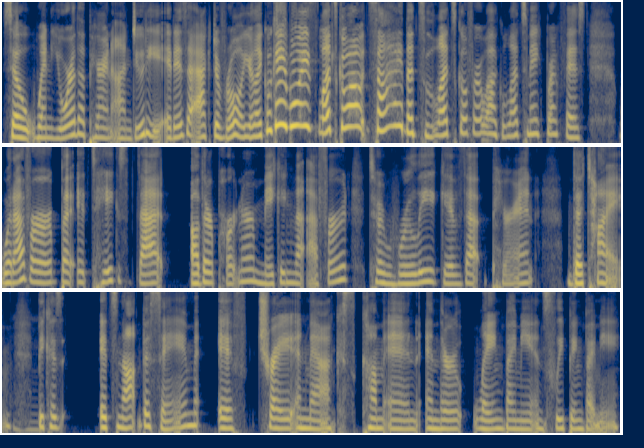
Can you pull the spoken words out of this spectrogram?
so when you're the parent on duty, it is an active role. You're like, "Okay, boys, let's go outside. Let's let's go for a walk. Let's make breakfast." Whatever, but it takes that other partner making the effort to really give that parent the time mm-hmm. because it's not the same if Trey and Max come in and they're laying by me and sleeping by me.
